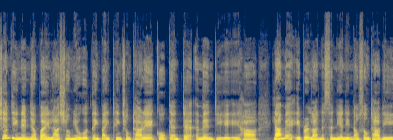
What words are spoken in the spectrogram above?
ရှမ်းပြည်နယ်မြောက်ပိုင်းလာရှိုးမြို့ကိုတိမ့်ပိုက်ထိန်းချုပ်ထားတဲ့ကိုကန့်တက် MNDAA ဟာလာမယ့်ဧပြီလ22ရက်နေ့နောက်ဆုံးထားပြီး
